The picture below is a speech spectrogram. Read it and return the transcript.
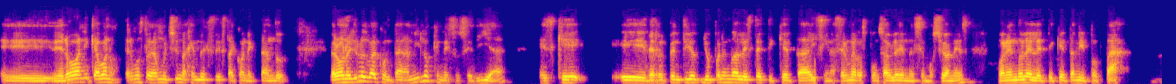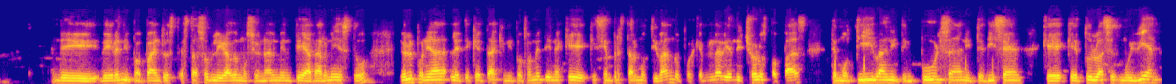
eh, Verónica. Bueno, tenemos todavía muchísima gente que se está conectando. Pero bueno, yo les voy a contar. A mí lo que me sucedía es que eh, de repente yo, yo, poniéndole esta etiqueta y sin hacerme responsable de mis emociones, poniéndole la etiqueta a mi papá, de, de, eres mi papá, entonces estás obligado emocionalmente a darme esto, yo le ponía la etiqueta que mi papá me tenía que, que, siempre estar motivando, porque a mí me habían dicho los papás te motivan y te impulsan y te dicen que, que tú lo haces muy bien.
